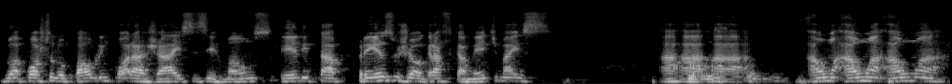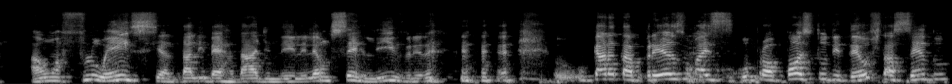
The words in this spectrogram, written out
do apóstolo Paulo encorajar esses irmãos. Ele está preso geograficamente, mas há, há, há, uma, há, uma, há, uma, há uma fluência da liberdade nele, ele é um ser livre. Né? o cara está preso, mas o propósito de Deus está sendo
